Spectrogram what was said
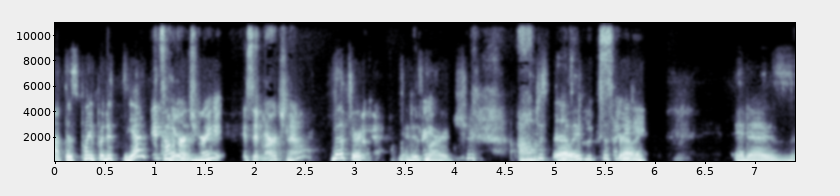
at this point but it's yeah It's March, right? Is it March now? that's right Okay, it is great. march Um, Just barely, so just barely. It is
